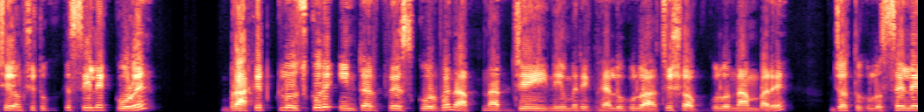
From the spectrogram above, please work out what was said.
সেই অংশটুকুকে সিলেক্ট করে ব্র্যাকেট ক্লোজ করে ইন্টার প্রেস করবেন। আপনার যেই নিউমেরিক ভ্যালুগুলো আছে, সবগুলো নাম্বারে যতগুলো সেলে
